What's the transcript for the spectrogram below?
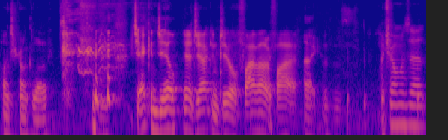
Punch Drunk Love. Jack and Jill. Yeah, Jack and Jill, five out of five. Oh, yeah. Which one was that?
